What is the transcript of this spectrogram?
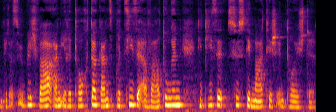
wie das üblich war, an ihre Tochter ganz präzise Erwartungen, die diese systematisch enttäuschte.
